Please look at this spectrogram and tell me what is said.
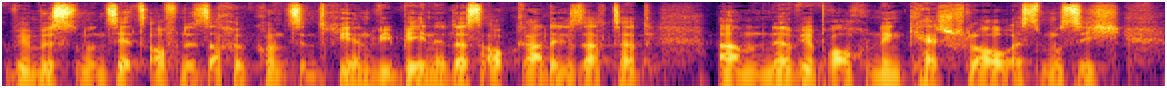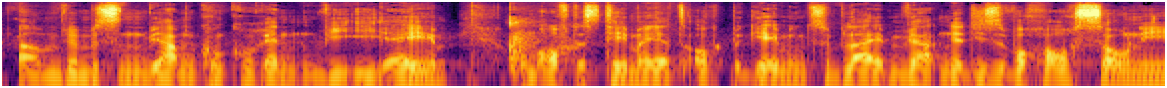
wir müssen uns jetzt auf eine Sache konzentrieren, wie Bene das auch gerade gesagt hat. Ähm, ne? Wir brauchen den Cashflow. Es muss sich, ähm, wir müssen, wir haben Konkurrenten wie EA, um auf das Thema jetzt auch bei Gaming zu bleiben. Wir hatten ja diese Woche auch Sony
